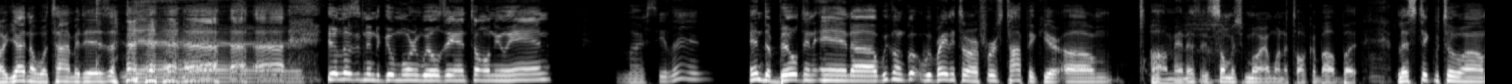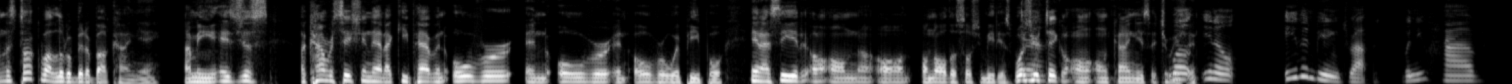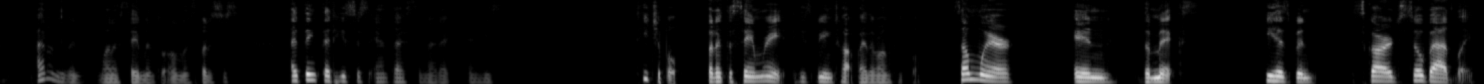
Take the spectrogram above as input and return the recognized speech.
Oh, y'all know what time it is. Yes. You're listening to Good Morning Wills Antonio and Marcey Lynn. in the building, and uh, we're gonna go we're right into our first topic here. Um, oh man, there's, so much more I want to talk about, but let's stick to um, let's talk about a little bit about Kanye. I mean, it's just a conversation that I keep having over and over and over with people, and I see it on on on, on all the social medias. What's your take on on Kanye's situation? Well, you know, even being dropped, when you have, I don't even want to say mental illness, but it's just, I think that he's just anti Semitic and he's teachable, but at the same rate, he's being taught by the wrong people. Somewhere in the mix, he has been scarred so badly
